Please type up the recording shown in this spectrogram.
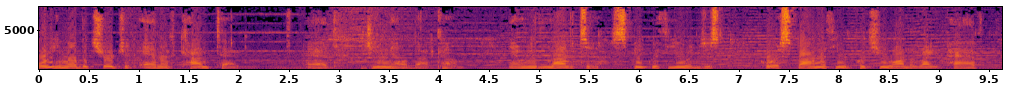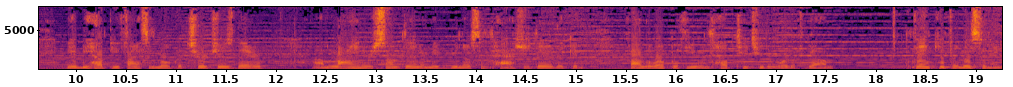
or email the church at anifcontact at gmail.com. And we'd love to speak with you and just correspond with you and put you on the right path. Maybe help you find some local churches there online or something, or maybe we know some pastors there that could follow up with you and help teach you the Word of God. Thank you for listening,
